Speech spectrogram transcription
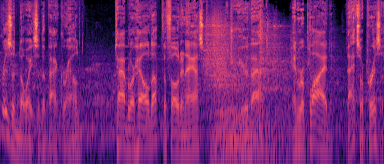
prison noise in the background. Tabler held up the phone and asked, Did you hear that? and replied, That's a prison.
